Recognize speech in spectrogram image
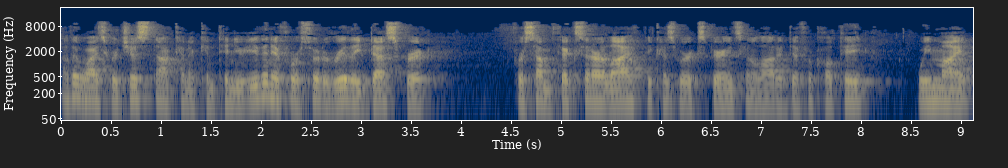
Otherwise, we're just not going to continue, even if we're sort of really desperate for some fix in our life because we're experiencing a lot of difficulty. We might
